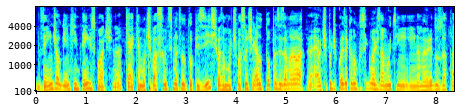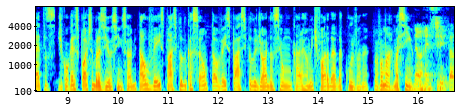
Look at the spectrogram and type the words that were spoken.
vem de alguém que entende esporte, né? Que é que a motivação de se manter no topo existe, mas a motivação de chegar no topo às vezes é maior. Né? É um tipo de coisa que eu não consigo imaginar muito em, em, na maioria dos atletas de qualquer esporte no Brasil, assim, sabe? Talvez passe pela educação, talvez passe pelo Jordan ser um cara realmente fora da, da curva, né? Mas vamos lá, Marcinho. Não, antes de entrar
